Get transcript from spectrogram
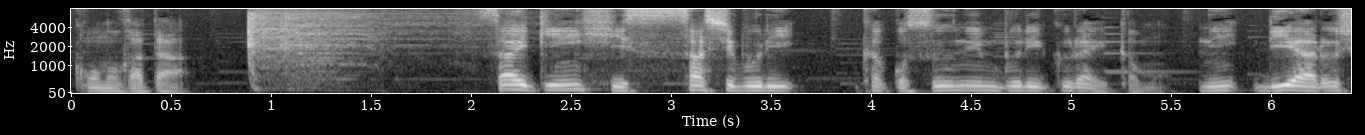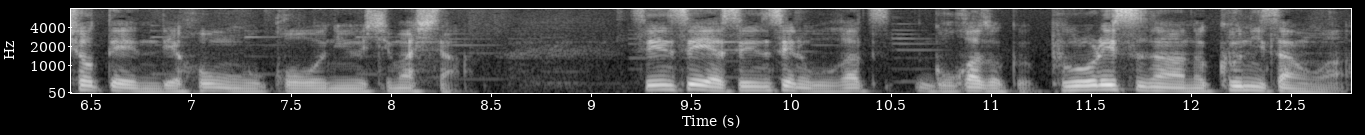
この方。最近久しぶり過去数年ぶりくらいかも。にリアル書店で本を購入しました。先生や先生のごがご家族プロリスナーの国さんは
